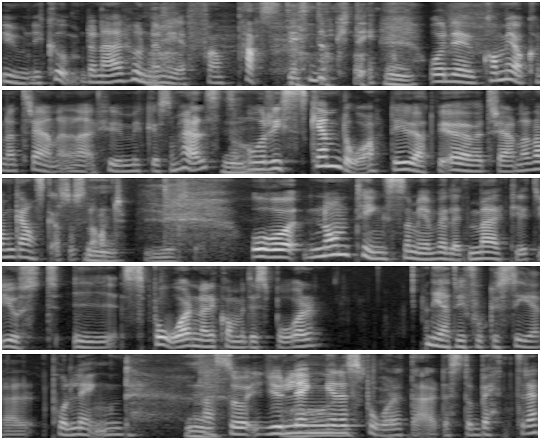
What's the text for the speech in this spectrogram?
unikum. Den här hunden är fantastiskt duktig. Mm. Och nu kommer jag kunna träna den här hur mycket som helst. Mm. Och risken då, det är ju att vi övertränar dem ganska så snart. Mm. Och någonting som är väldigt märkligt just i spår, när det kommer till spår, det är att vi fokuserar på längd. Mm. Alltså ju längre spåret är desto bättre.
